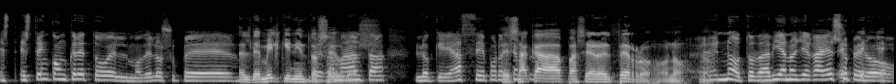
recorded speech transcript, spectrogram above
Este en concreto, el modelo super... El de 1.500 de gama euros. alta, lo que hace, por ¿Te ejemplo... saca a pasear el perro o no? Eh, no, todavía no llega a eso, pero,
